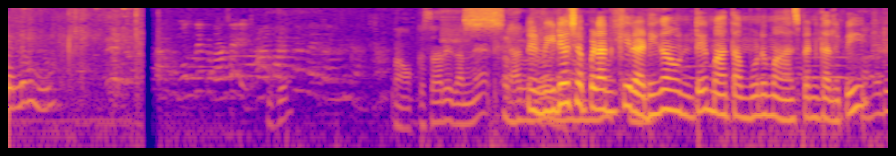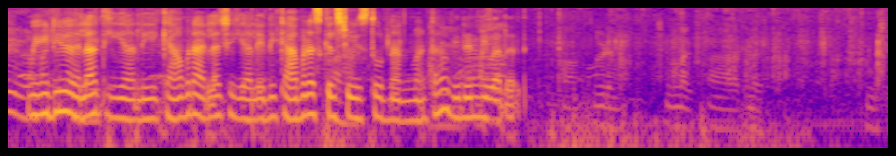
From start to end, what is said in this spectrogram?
వెళ్ళవు నువ్వు. ఓకే. ఒక్కసారి నేను వీడియో చెప్పడానికి రెడీగా ఉంటే మా తమ్ముడు మా హస్బెండ్ కలిపి వీడియో ఎలా తీయాలి కెమెరా ఎలా చేయాలి అని కెమెరా స్కిల్స్ చూపిస్తూ ఉన్నాను అనమాట వినండి వాళ్ళది. పక్కన చూసి.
